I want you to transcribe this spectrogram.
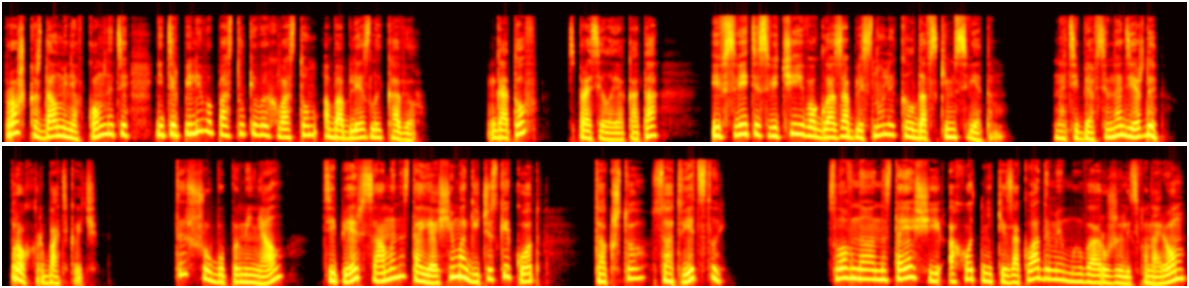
Прошка ждал меня в комнате, нетерпеливо постукивая хвостом об облезлый ковер. «Готов?» — спросила я кота, и в свете свечи его глаза блеснули колдовским светом. «На тебя все надежды, Прохор Батькович. Ты шубу поменял, теперь самый настоящий магический кот, так что соответствуй». Словно настоящие охотники за кладами, мы вооружились фонарем,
